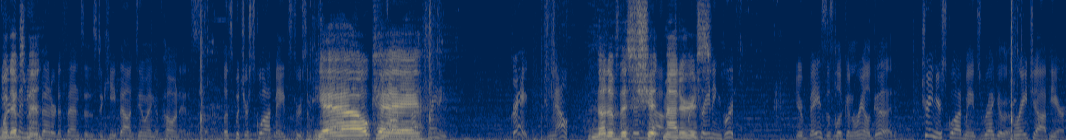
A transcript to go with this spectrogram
Gonna need man. better defenses to keep outdoing opponents. Let's put your squad mates through some. Yeah, okay. Training. Great. Now. None of this Good shit job. matters. Training brute. Your base is looking real good. Train your squad mates regularly. Great job here.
